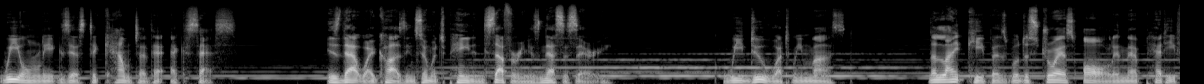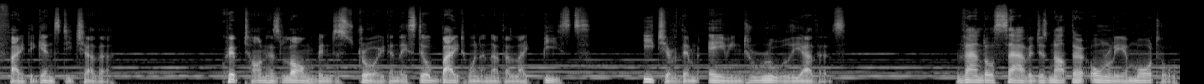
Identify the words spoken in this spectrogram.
We only exist to counter their excess. Is that why causing so much pain and suffering is necessary? We do what we must. The Lightkeepers will destroy us all in their petty fight against each other. Krypton has long been destroyed, and they still bite one another like beasts, each of them aiming to rule the others. Vandal Savage is not their only immortal.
